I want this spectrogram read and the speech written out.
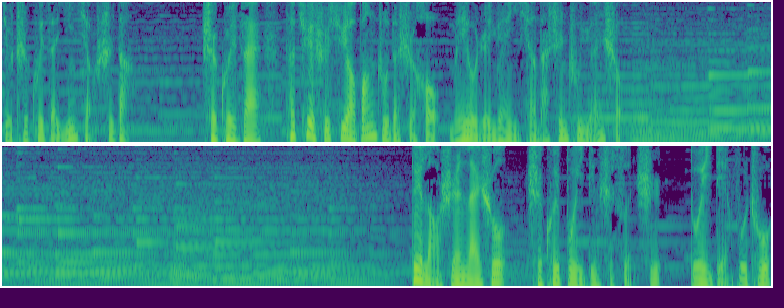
就吃亏在因小失大，吃亏在他确实需要帮助的时候，没有人愿意向他伸出援手。对老实人来说，吃亏不一定是损失，多一点付出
